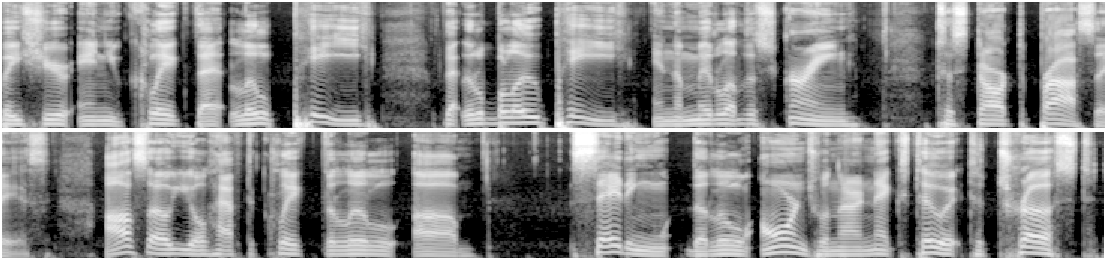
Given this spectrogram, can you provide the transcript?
be sure and you click that little P that little blue P in the middle of the screen to start the process. Also you'll have to click the little um, setting the little orange one there next to it to trust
